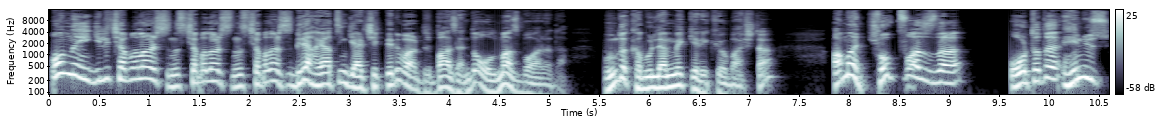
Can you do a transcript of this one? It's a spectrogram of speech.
onunla ilgili çabalarsınız, çabalarsınız, çabalarsınız. Bir de hayatın gerçekleri vardır. Bazen de olmaz bu arada. Bunu da kabullenmek gerekiyor başta. Ama çok fazla ortada henüz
